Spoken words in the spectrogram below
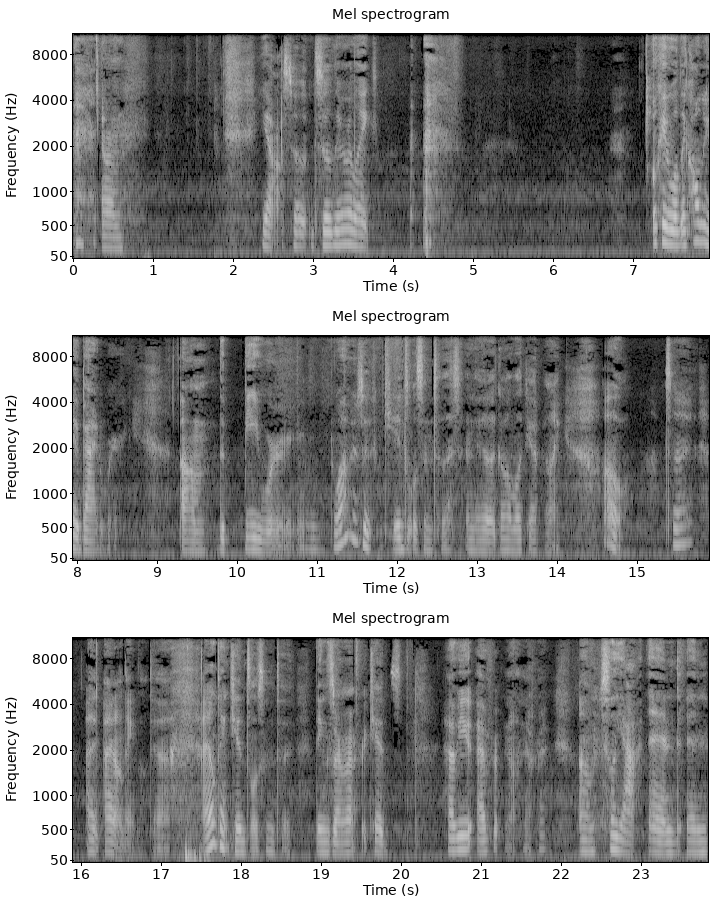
um, yeah. So so they were like, okay, well they called me a bad word, um, the B word. What happens if kids listen to this and they're like, oh, look up and like, oh, I I don't think they'll do that. I don't think kids listen to things are meant for kids. Have you ever? No, never. Um. So yeah, and and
